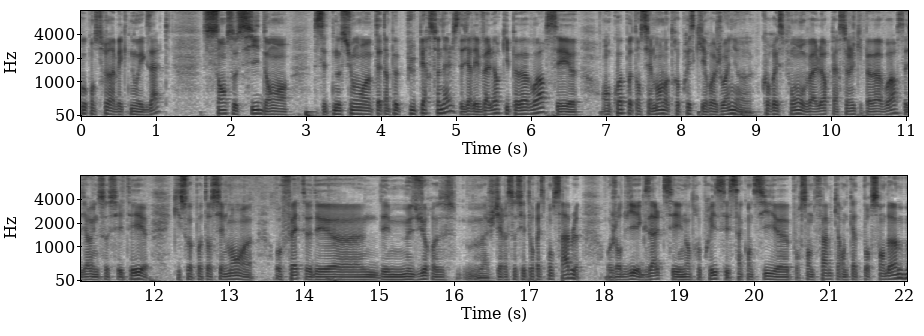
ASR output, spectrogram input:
co-construire avec nous Exalt. Sens aussi dans cette notion euh, peut-être un peu plus personnelle, c'est-à-dire les valeurs qu'ils peuvent avoir, c'est euh, en quoi potentiellement l'entreprise qu'ils rejoignent euh, correspond aux valeurs personnelles qu'ils peuvent avoir, c'est-à-dire une société qui soit potentiellement au fait des, des mesures, bah, je dirais, sociétaux responsables. Aujourd'hui, Exalt, c'est une entreprise, c'est 56% de femmes, 44% d'hommes,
